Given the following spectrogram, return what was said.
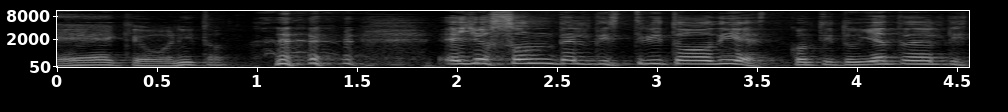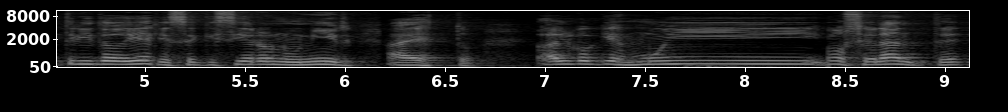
Eh, qué bonito. Ellos son del distrito 10, constituyentes del distrito 10 que se quisieron unir a esto. Algo que es muy emocionante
